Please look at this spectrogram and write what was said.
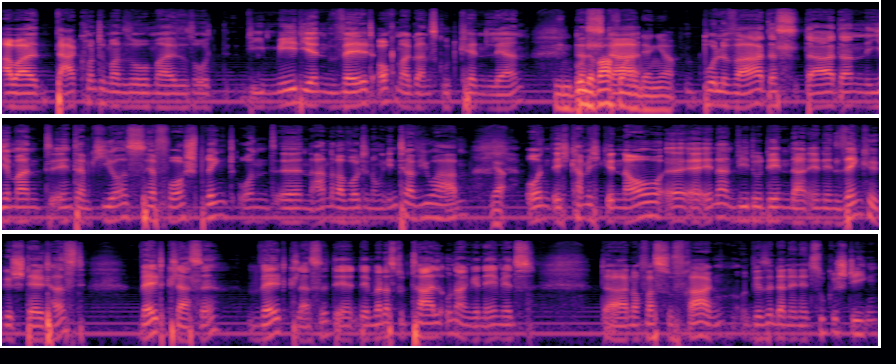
aber da konnte man so mal so die Medienwelt auch mal ganz gut kennenlernen. Den Boulevard vor allen Dingen, ja. Boulevard, dass da dann jemand hinterm Kiosk hervorspringt und äh, ein anderer wollte noch ein Interview haben. Ja. Und ich kann mich genau äh, erinnern, wie du den dann in den Senkel gestellt hast. Weltklasse. Weltklasse. Der, dem war das total unangenehm, jetzt da noch was zu fragen. Und wir sind dann in den Zug gestiegen,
